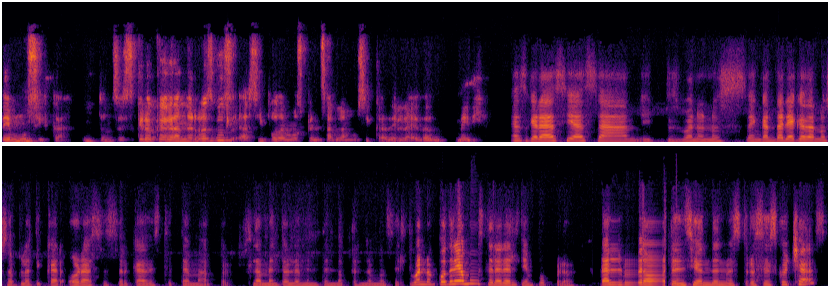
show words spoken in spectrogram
de música. Entonces, creo que a grandes rasgos así podemos pensar la música de la Edad Media. Muchas gracias, Sam. Y pues bueno, nos encantaría quedarnos a platicar horas acerca de este tema, pero pues, lamentablemente no tenemos el Bueno, podríamos tener el tiempo, pero tal vez la atención de nuestros escuchas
